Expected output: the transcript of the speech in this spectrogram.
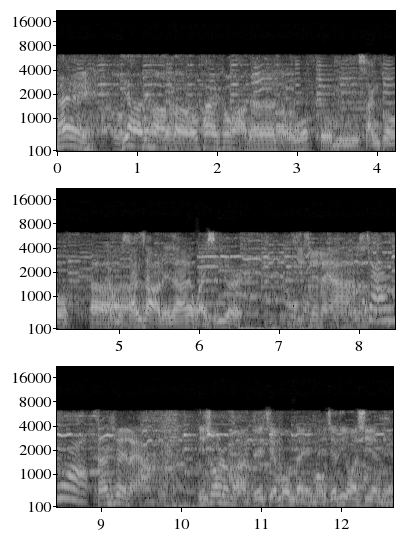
哎，你好，你好，我派出所法的小吴，我们三哥，啊，我们三嫂，那是他的外甥女儿，几岁了呀？三岁。三岁了呀？您说说嘛，这节目哪哪些地方吸引您？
